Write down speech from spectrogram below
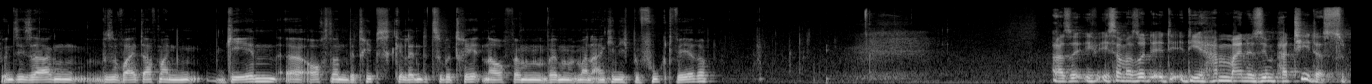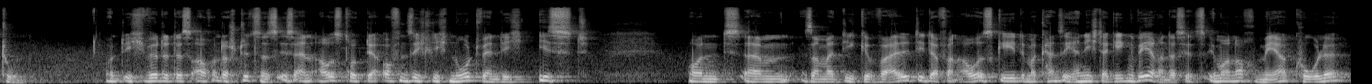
Würden Sie sagen, so weit darf man gehen, äh, auch so ein Betriebsgelände zu betreten, auch wenn, wenn man eigentlich nicht befugt wäre? Also ich, ich sage mal so, die, die haben meine Sympathie, das zu tun. Und ich würde das auch unterstützen. Es ist ein Ausdruck, der offensichtlich notwendig ist. Und ähm, sag mal, die Gewalt, die davon ausgeht, man kann sich ja nicht dagegen wehren, dass jetzt immer noch mehr Kohle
